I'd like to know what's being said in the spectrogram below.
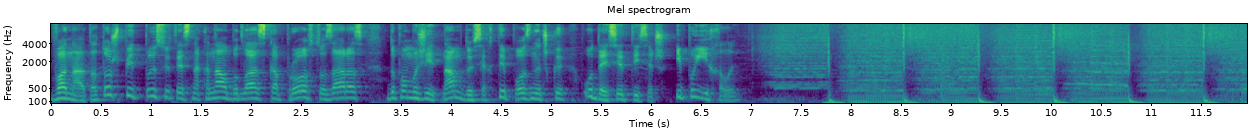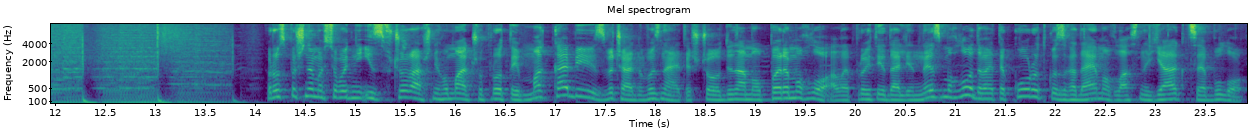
Ваната. Тож підписуйтесь на канал, будь ласка, просто зараз допоможіть нам досягти позначки у 10 тисяч. І поїхали. Розпочнемо сьогодні із вчорашнього матчу проти Маккабі. Звичайно, ви знаєте, що Динамо перемогло, але пройти далі не змогло. Давайте коротко згадаємо, власне, як це було.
